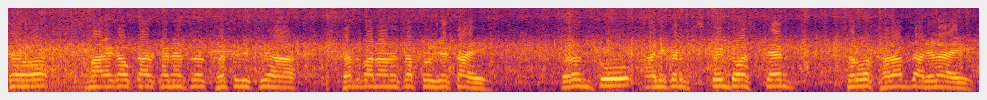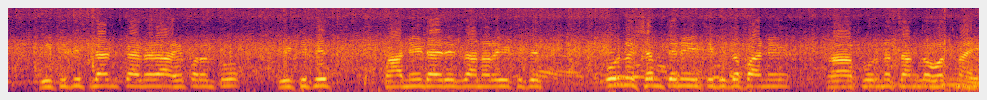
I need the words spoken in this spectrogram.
सर्व मारेगाव कारखान्याचं खत विक्री खत बनवण्याचा प्रोजेक्ट आहे. परंतु अलीकडे पेंट वॉश टँक सर्व खराब झालेला आहे. ई टी पी प्लॅन्ट केलेला आहे परंतु ई टी पीत पाणी डायरेक्ट जाणारं ई टी पीत पूर्ण क्षमतेने ई टी पीचं पाणी पूर्ण चांगलं होत नाही.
